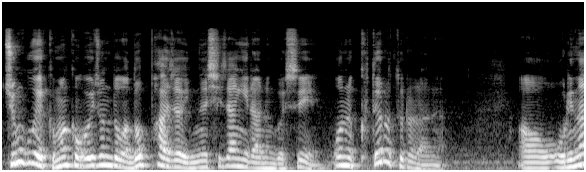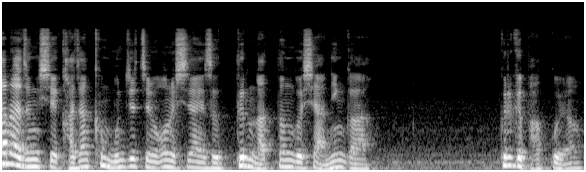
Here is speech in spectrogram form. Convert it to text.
중국에 그만큼 의존도가 높아져 있는 시장이라는 것이 오늘 그대로 드러나는 어, 우리나라 증시의 가장 큰 문제점이 오늘 시장에서 드러났던 것이 아닌가 그렇게 봤고요.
